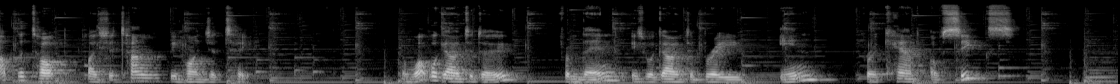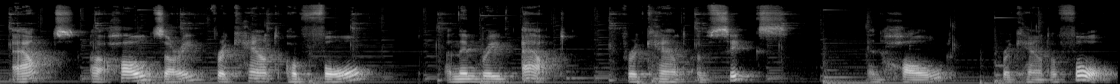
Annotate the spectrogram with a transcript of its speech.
Up the top, place your tongue behind your teeth. And what we're going to do from then is we're going to breathe in for a count of six, out, uh, hold, sorry, for a count of four, and then breathe out for a count of six, and hold for a count of four.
